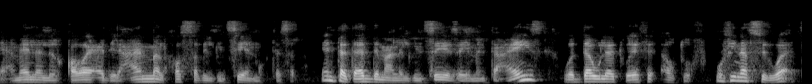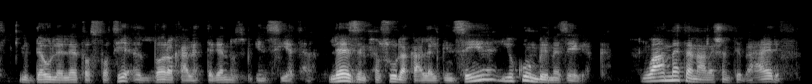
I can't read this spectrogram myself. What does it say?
إعمالا للقواعد العامة الخاصة بالجنسية المكتسبة. أنت تقدم على الجنسية زي ما أنت عايز والدولة توافق أو ترفض وفي نفس الوقت الدولة لا تستطيع إجبارك على التجنس بجنسيتها. لازم حصولك على الجنسية يكون بمزاجك. وعامة علشان تبقى عارف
